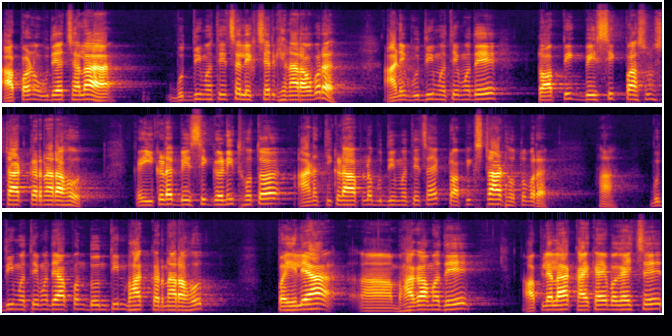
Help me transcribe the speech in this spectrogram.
आपण उद्याच्याला बुद्धिमत्तेचं लेक्चर घेणार आहोत बरं. आणि बुद्धिमत्तेमध्ये टॉपिक बेसिकपासून स्टार्ट करणार आहोत. का इकडं बेसिक गणित होतं आणि तिकडं आपलं बुद्धिमत्तेचा एक टॉपिक स्टार्ट होतो बरं. हां. बुद्धिमत्तेमध्ये आपण दोन तीन भाग करणार आहोत. पहिल्या भागामध्ये आपल्याला काय काय बघायचं आहे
